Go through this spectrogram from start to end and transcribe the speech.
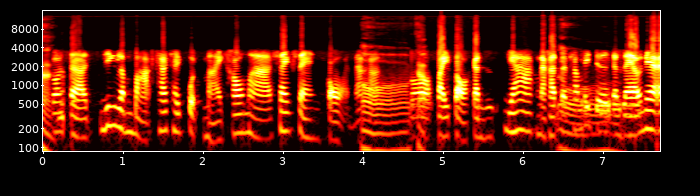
ฮะก็จะยิ่งลำบากถ้าใช้กฎหมายเข้ามาแทรกแซงก่อนนะอ๋อคะคก็รับไปต่อกันยากนะคะ แต่ถ้าโอ้ไม่เจอกันแล้วเนี่ย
